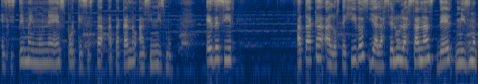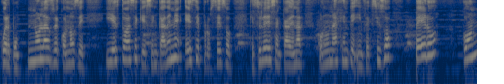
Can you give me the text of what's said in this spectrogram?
el sistema inmune es porque se está atacando a sí mismo. Es decir, ataca a los tejidos y a las células sanas del mismo cuerpo, no las reconoce y esto hace que se encadene ese proceso que suele desencadenar con un agente infeccioso, pero con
